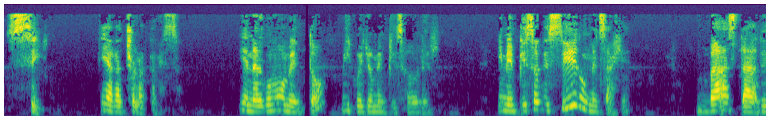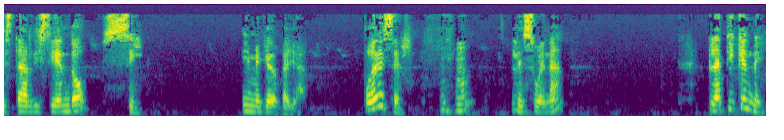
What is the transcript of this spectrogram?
sí. Y agacho la cabeza. Y en algún momento mi cuello me empieza a doler. Y me empieza a decir un mensaje. Basta de estar diciendo sí. Y me quedo callada. Puede ser. ¿Les suena? Platíquenme.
